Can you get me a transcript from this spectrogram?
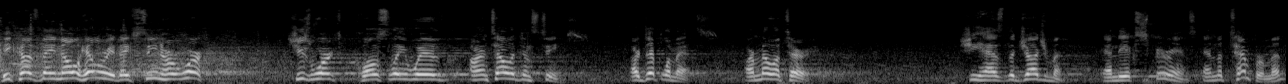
Because they know Hillary, they've seen her work. She's worked closely with our intelligence teams, our diplomats, our military. She has the judgment and the experience and the temperament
